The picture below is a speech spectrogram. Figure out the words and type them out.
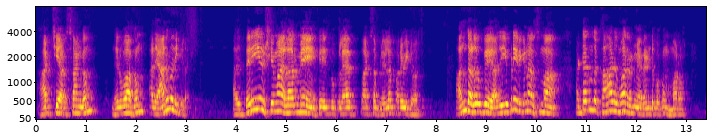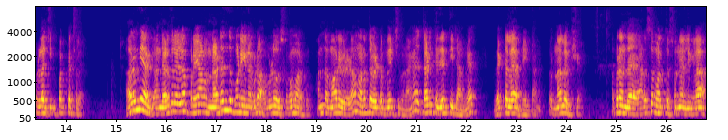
ஆட்சி அரசாங்கம் நிர்வாகம் அதை அனுமதிக்கலை. அது பெரிய விஷயமா எல்லாருமே ஃபேஸ்புக்கில் வாட்ஸ்அப்பில் எல்லாம் பரவிட்டு வருது. அந்த அளவுக்கு அது எப்படி இருக்குன்னா சும்மா அடர்ந்த காடு மாதிரி இருக்குங்க ரெண்டு பக்கம் மரம். பொள்ளாச்சிக்கு பக்கத்தில். அருமையாக இருக்குது அந்த இடத்துல எல்லாம் பிரயாணம் நடந்து போனீங்கன்னா கூட அவ்வளோ சுகமாக இருக்கும். அந்த மாதிரி ஒரு இடம் மரத்தை வெட்ட முயற்சி பண்ணாங்க. அதை தடுத்து நிறுத்திட்டாங்க. வெட்டலை அப்படின்ட்டாங்க. ஒரு நல்ல விஷயம். அப்புறம் அந்த அரச மரத்தை சொன்னேன் இல்லைங்களா?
